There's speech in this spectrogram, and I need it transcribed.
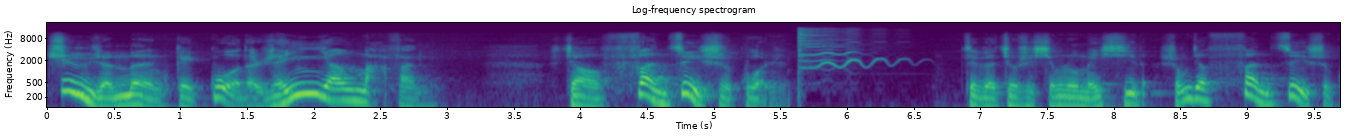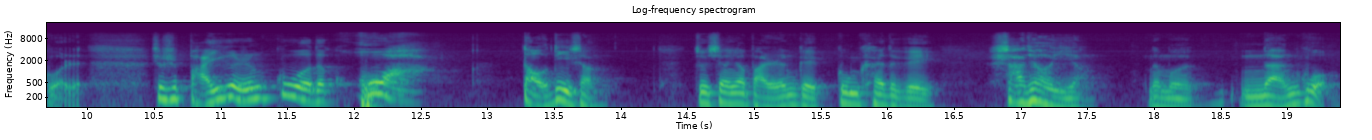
巨人们给过得人仰马翻，叫犯罪是过人。这个就是形容梅西的。什么叫犯罪是过人？就是把一个人过得哗倒地上，就像要把人给公开的给杀掉一样，那么难过，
